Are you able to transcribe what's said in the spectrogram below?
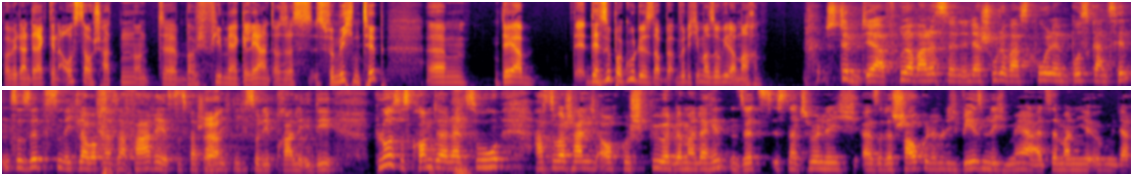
weil wir dann direkt den Austausch hatten und äh, habe ich viel mehr gelernt. Also das ist für mich ein Tipp, ähm, der, der super gut ist, würde ich immer so wieder machen. Stimmt, ja. Früher war das in der Schule war es cool, im Bus ganz hinten zu sitzen. Ich glaube, auf einer Safari ist das wahrscheinlich ja. nicht so die pralle Idee. Plus, es kommt ja dazu, hast du wahrscheinlich auch gespürt, wenn man da hinten sitzt, ist natürlich, also das schaukelt natürlich wesentlich mehr, als wenn man hier irgendwie der,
